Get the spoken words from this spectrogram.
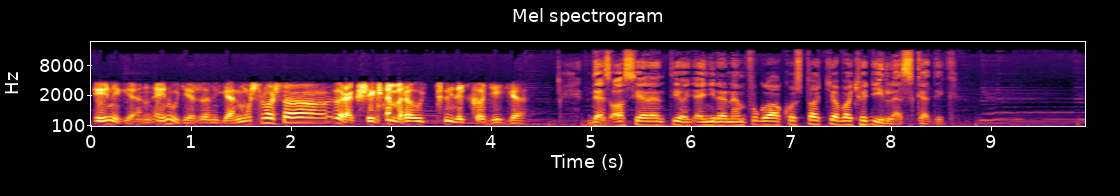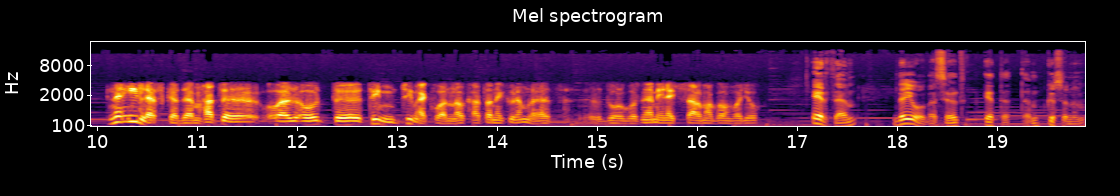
Én igen, én úgy érzem, igen. Most, most a öregségemre úgy tűnik, hogy igen. De ez azt jelenti, hogy ennyire nem foglalkoztatja, vagy hogy illeszkedik? Ne illeszkedem, hát ott tim, timek vannak, hát anélkül nem lehet dolgozni, nem én egy szál magam vagyok. Értem, de jól beszélt, értettem. Köszönöm.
